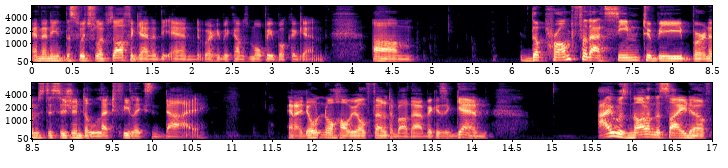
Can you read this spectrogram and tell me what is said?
and then he, the switch flips off again at the end where he becomes Mopey Book again. Um, the prompt for that seemed to be Burnham's decision to let Felix die. And I don't know how we all felt about that because, again, I was not on the side of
